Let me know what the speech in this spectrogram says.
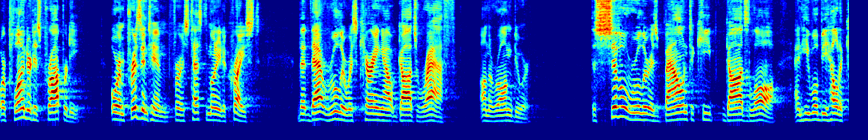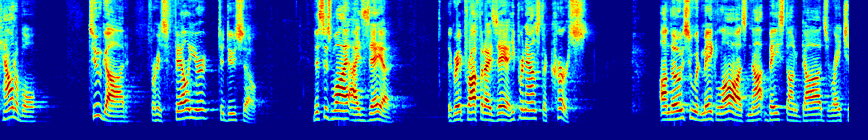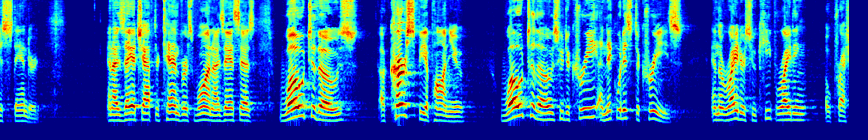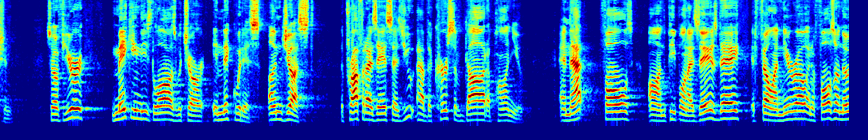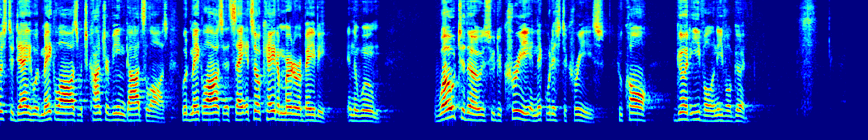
or plundered his property or imprisoned him for his testimony to Christ, that that ruler was carrying out God's wrath on the wrongdoer. The civil ruler is bound to keep God's law, and he will be held accountable to God for his failure to do so. This is why Isaiah, the great prophet Isaiah, he pronounced a curse on those who would make laws not based on God's righteous standard. In Isaiah chapter 10, verse 1, Isaiah says, Woe to those, a curse be upon you. Woe to those who decree iniquitous decrees and the writers who keep writing oppression. So if you're making these laws which are iniquitous, unjust, the prophet Isaiah says, You have the curse of God upon you. And that falls on the people in Isaiah's day, it fell on Nero, and it falls on those today who would make laws which contravene God's laws, who would make laws that say it's okay to murder a baby in the womb. Woe to those who decree iniquitous decrees, who call good evil and evil good.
